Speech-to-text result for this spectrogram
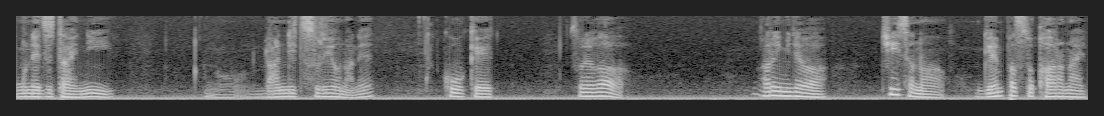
尾根伝いに乱立するようなね光景。それはある意味では小さな原発と変わらない。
